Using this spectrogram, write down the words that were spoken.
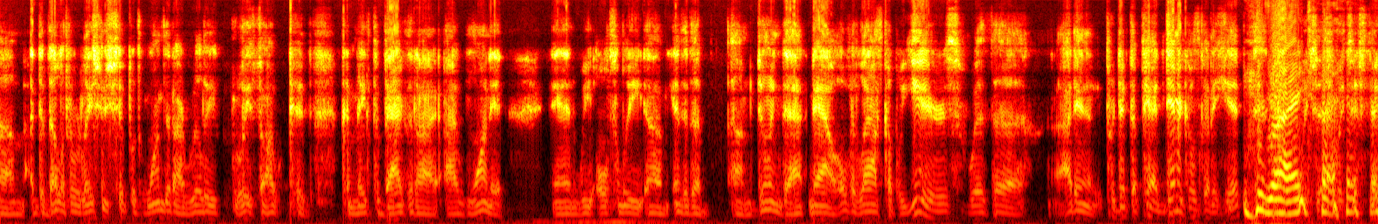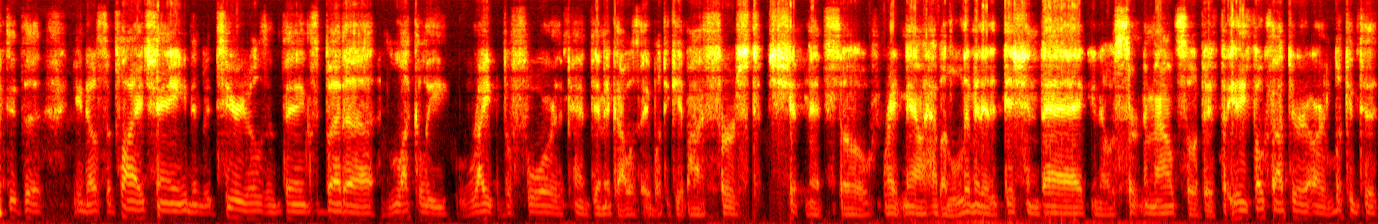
um, I developed a relationship with one that I really, really thought could could make the bag that I, I wanted and we ultimately um, ended up um, doing that. Now, over the last couple years, with uh, I didn't predict a pandemic was going to hit, right? Which, uh, which, affected the you know supply chain and materials and things. But uh, luckily, right before the pandemic, I was able to get my first shipment. So right now, I have a limited edition bag, you know, a certain amount. So if, if any folks out there are looking to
